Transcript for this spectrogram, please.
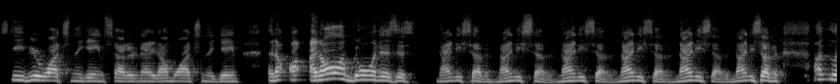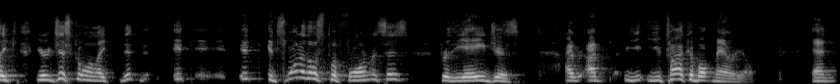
Steve, you're watching the game Saturday night. I'm watching the game, and uh, and all I'm going is is 97, 97, 97, 97, 97, 97. I'm like you're just going like it, it, it, it's one of those performances for the ages. I, I you talk about Mario, and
